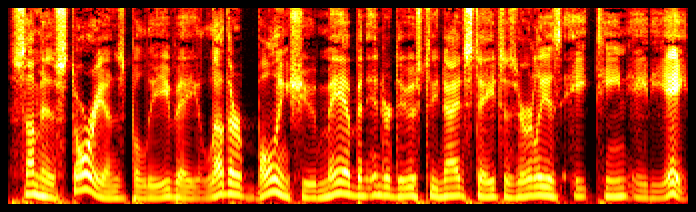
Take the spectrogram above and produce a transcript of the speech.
some historians believe a leather bowling shoe may have been introduced to the United States as early as 1888.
